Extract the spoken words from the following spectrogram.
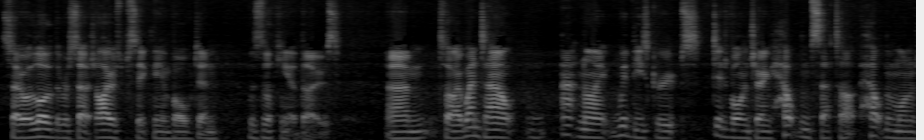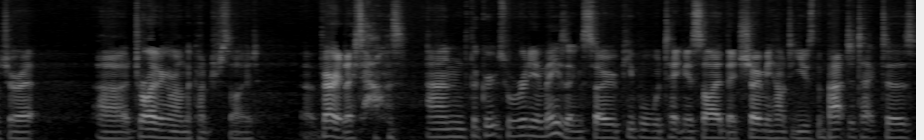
So a lot of the research I was particularly involved in was looking at those. Um, so I went out at night with these groups, did volunteering, helped them set up, helped them monitor it, uh, driving around the countryside, uh, very late hours. And the groups were really amazing. So people would take me aside, they'd show me how to use the bat detectors,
